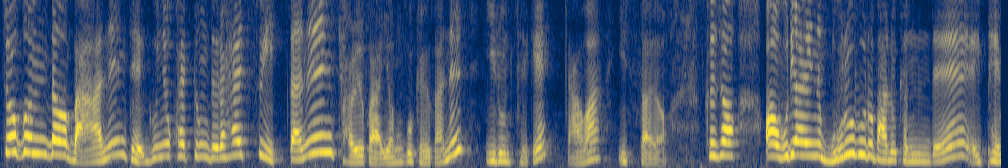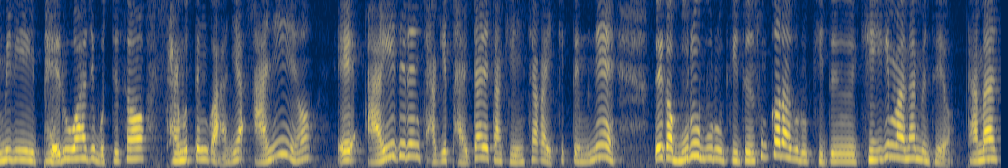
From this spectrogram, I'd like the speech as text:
조금 더 많은 대근육 활동들을 할 수 있다는 결과, 연구 결과는 이론책에 나와 있어요. 그래서 어, 우리 아이는 무릎으로 바로 겼는데 배밀이 배로 하지 못해서 잘못된 거 아니야? 아니에요. 예, 아이들은 자기 발달에 다 개인차가 있기 때문에 내가 무릎으로 기든 손가락으로 기든 기기만 하면 돼요. 다만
